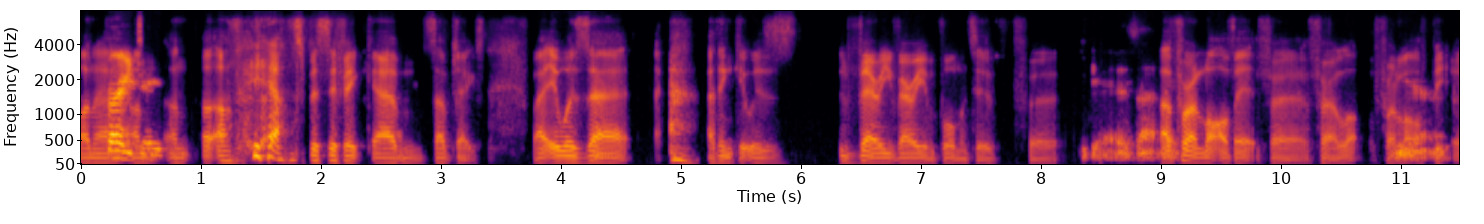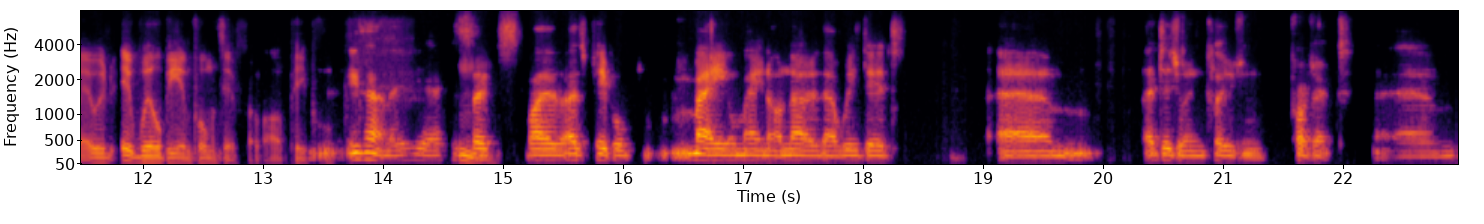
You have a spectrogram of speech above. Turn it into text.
On a, very on, deep. On, on, on, yeah, on specific um, subjects, but it was. Uh, I think it was very, very informative for yeah, exactly. uh, for a lot of it for for a lot for a lot yeah. of people. It would it will be informative for a lot of people. Exactly. Yeah. Mm. So as people may or may not know that we did um, a digital inclusion project um,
